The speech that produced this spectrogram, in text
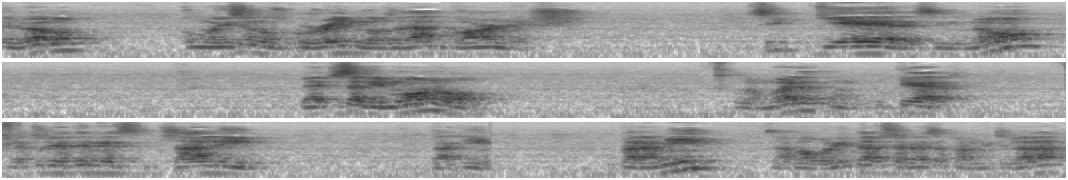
Y luego, como dicen los gringos, ¿verdad? Garnish. Si quieres, si no, le echas el limón o lo muerdes como tú quieras. Esto ya tienes sal y tajín. Para mí, la favorita cerveza para michelada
